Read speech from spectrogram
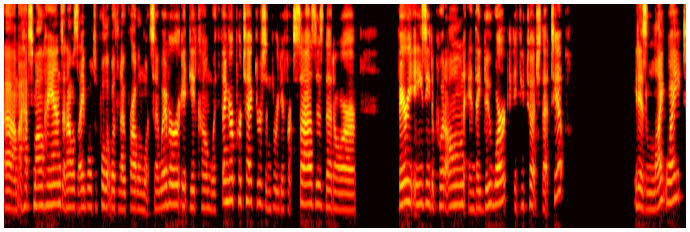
Um, I have small hands and I was able to pull it with no problem whatsoever. It did come with finger protectors in three different sizes that are very easy to put on and they do work if you touch that tip. It is lightweight.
